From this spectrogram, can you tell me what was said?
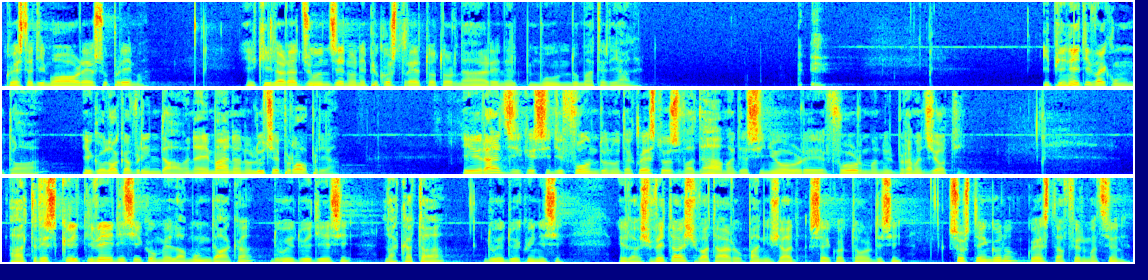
questa dimora è suprema e chi la raggiunge non è più costretto a tornare nel mondo materiale. I pianeti Vaikuntha e Goloka Vrindavana emanano luce propria e i raggi che si diffondono da questo svadama del Signore formano il Brahmajyoti. Altri scritti vedici come la Mundaka 2.2.10, la Kata 2.2.15 e la Shveta Shvatara Upanishad 6.14 sostengono questa affermazione.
